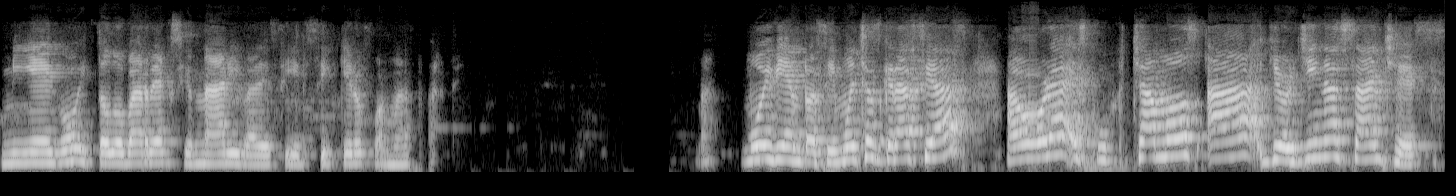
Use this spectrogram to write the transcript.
mi ego y todo va a reaccionar y va a decir, sí, quiero formar parte. Muy bien, Rosy, muchas gracias. Ahora escuchamos a Georgina Sánchez.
